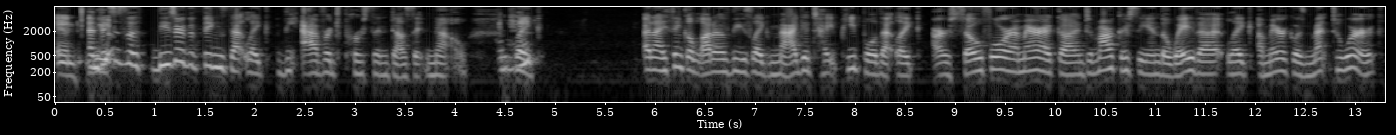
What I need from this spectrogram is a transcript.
And and this is the these are the things that like the average person doesn't know. Mm-hmm. Like and I think a lot of these like MAGA type people that like are so for America and democracy and the way that like America was meant to work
